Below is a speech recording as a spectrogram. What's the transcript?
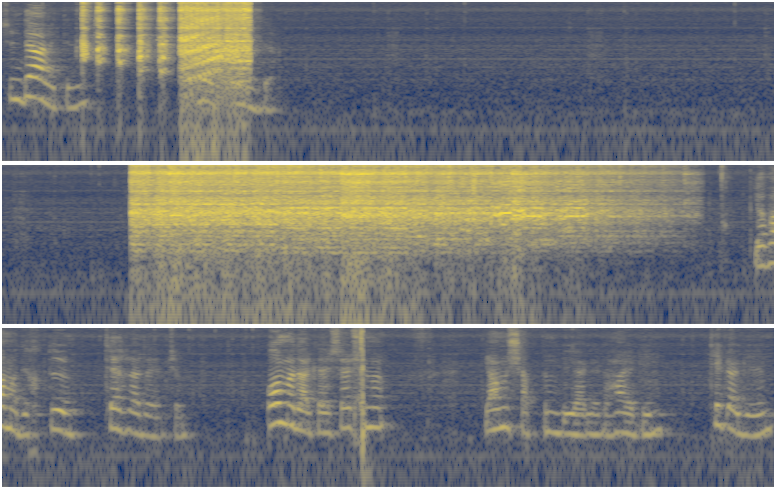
Şimdi devam edelim. Yapamadık. Durun. Tekrardan yapacağım. Olmadı arkadaşlar. Şunu yanlış yaptım bir yerlere. Hayır diyeyim. Tekrar girelim.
